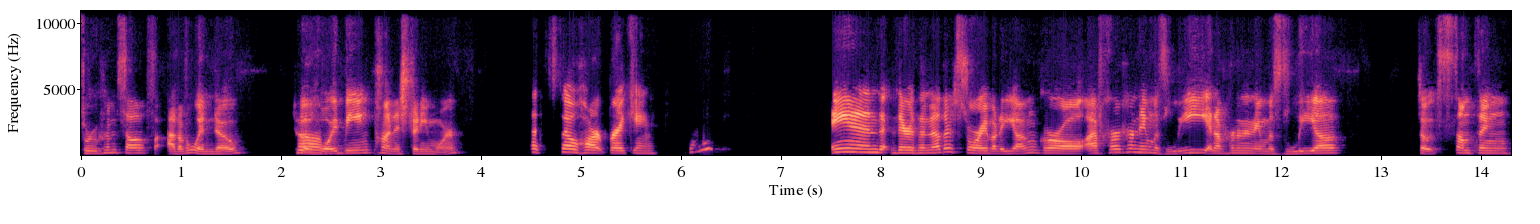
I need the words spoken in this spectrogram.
threw himself out of a window to Oh. avoid being punished anymore. That's so heartbreaking. And there's another story about a young girl. I've heard her name was Lee and I've heard her name was Leah. So it's something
